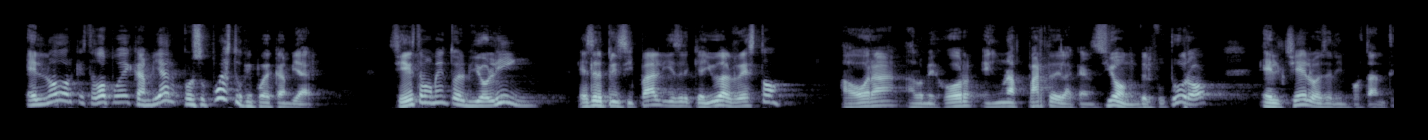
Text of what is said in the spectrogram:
¿El nodo orquestador puede cambiar? Por supuesto que puede cambiar. Si en este momento el violín es el principal y es el que ayuda al resto, ahora a lo mejor en una parte de la canción del futuro, el cello es el importante,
